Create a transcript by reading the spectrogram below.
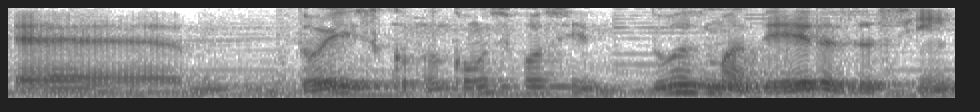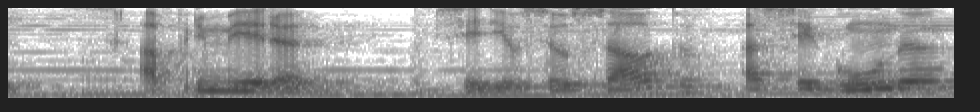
é, dois, co- como se fosse duas madeiras, assim. A primeira seria o seu salto, a segunda,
